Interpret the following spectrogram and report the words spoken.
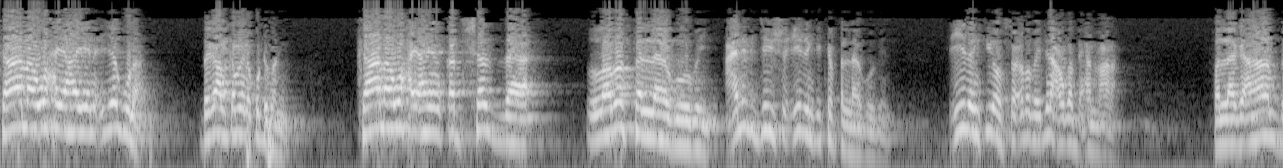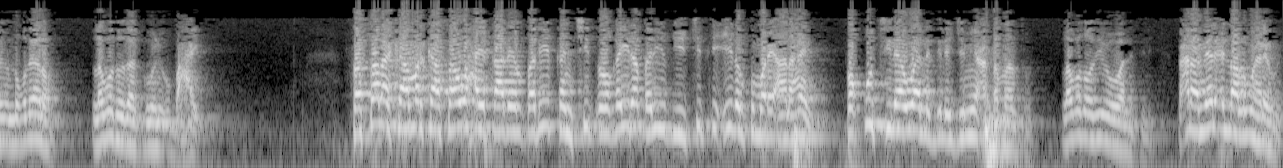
Kaana waxay ahaayeen iyaguna dagaalka mayna ku dhimanin kaana waxay ahaayeen qad shadaa laba fallaagoobay caniljeyshi ciidankii ka fallaagoobeen ciidankii oo socdo bay dhinac uga baxeen macnaha fallaaga ahaan bay noqdeenoo labadoodaa gooni u baxay. Fa salakaa markaasaa waxay qaadeen dariiqan jid oo kayra dariiqii jidkii ciidanku maray aan ahayn. Fa qutilaa waa la dilay jamiican dhammaantood. Labadoodiiba waa la dilay. Macnaha meel cidlaa lagu helay wey.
